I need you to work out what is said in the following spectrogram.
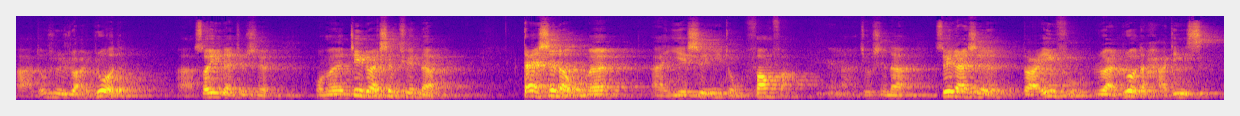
啊，都是软弱的啊，所以呢，就是我们这段圣训呢，但是呢，我们啊也是一种方法啊，就是呢，虽然是短 if 软弱的哈迪斯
